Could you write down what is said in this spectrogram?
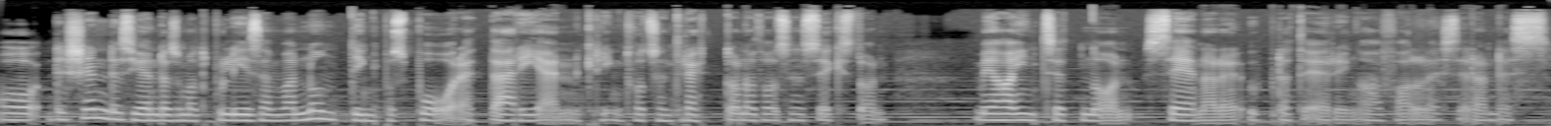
Och det kändes ju ändå som att polisen var någonting på spåret där igen kring 2013 och 2016 men jag har inte sett någon senare uppdatering av fallet sedan dess.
